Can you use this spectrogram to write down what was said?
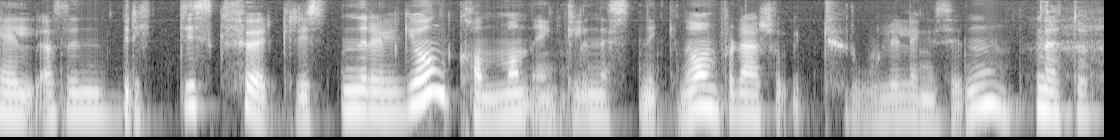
altså en britisk førkristen religion kan man egentlig nesten ikke noe om, for det er så utrolig lenge siden. Nettopp.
